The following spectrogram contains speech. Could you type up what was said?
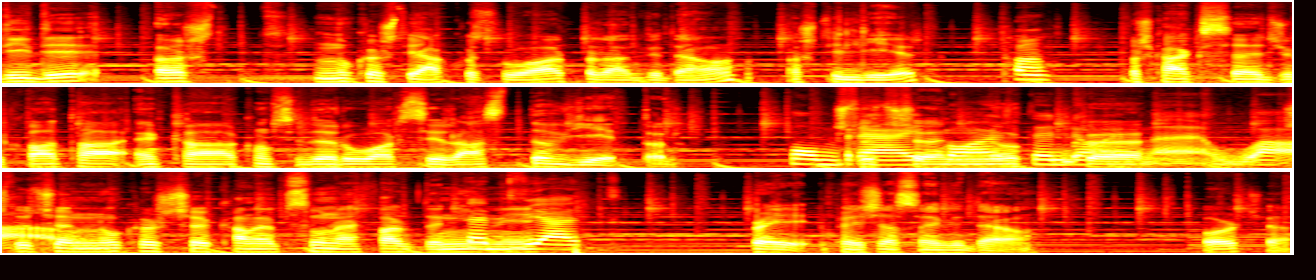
Diddy është, nuk është i akuzuar për atë video, është i lirë. Po. Për shkak se gjykata e ka konsideruar si rast të vjetër. Po brej, po është të lojme, wow. Shtu që nuk është që ka me pësu najfarë dënimi. Tetë vjet. Prej, prej qasaj videos. por që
